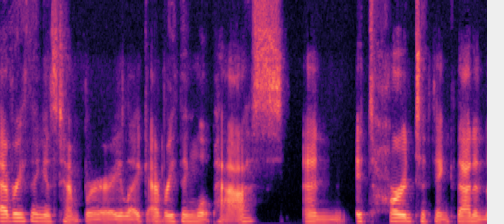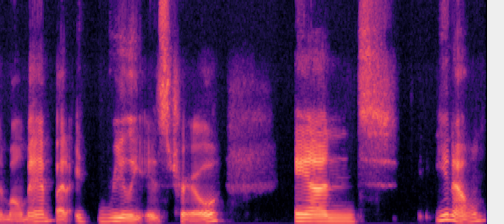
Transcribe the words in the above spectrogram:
everything is temporary like everything will pass and it's hard to think that in the moment but it really is true and you know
